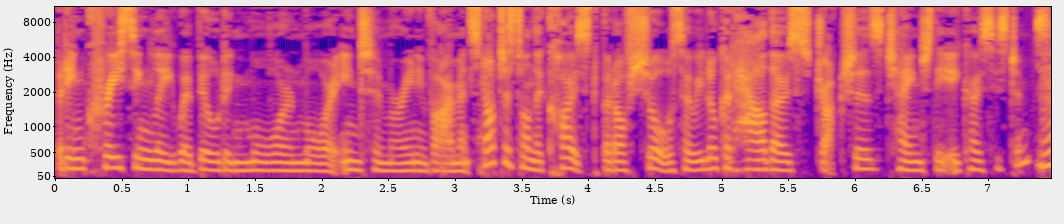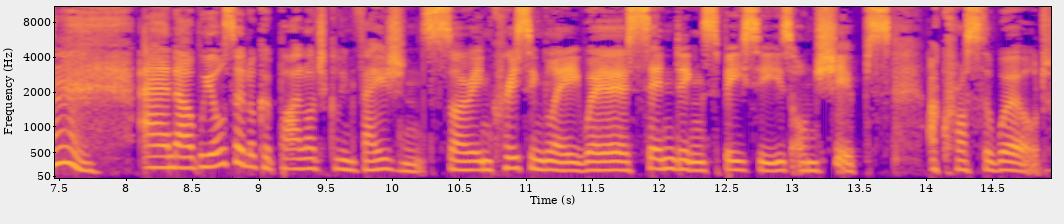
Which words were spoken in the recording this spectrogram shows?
but increasingly we're building more and more into marine environments, not just on the coast, but offshore. So we look at how those structures change the ecosystems. Mm. And uh, we also look at biological invasions. So increasingly we're sending species on ships across the world.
